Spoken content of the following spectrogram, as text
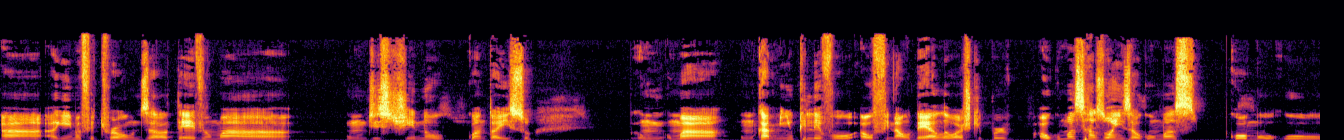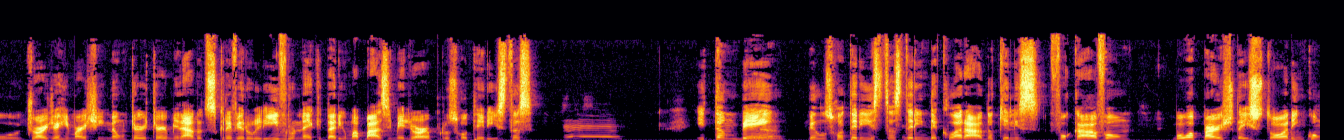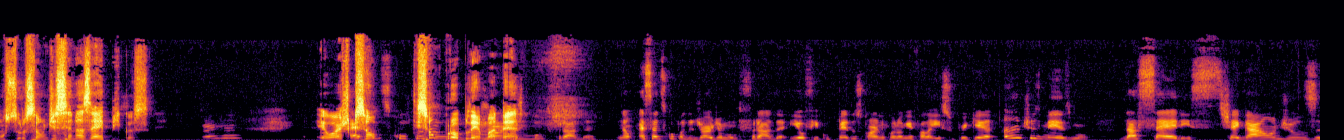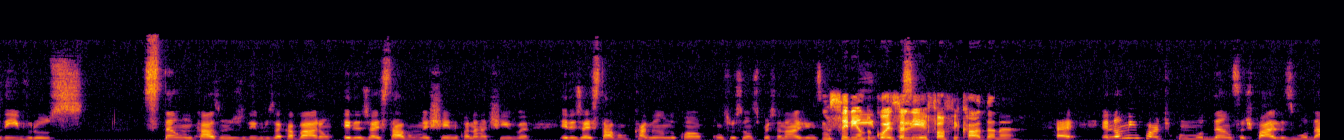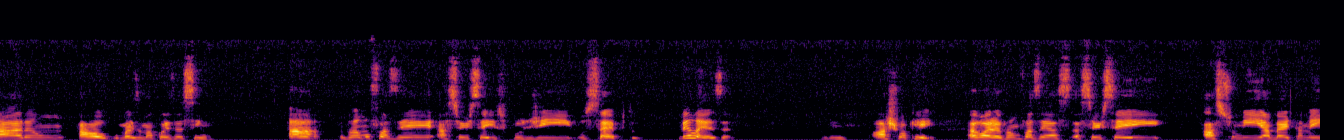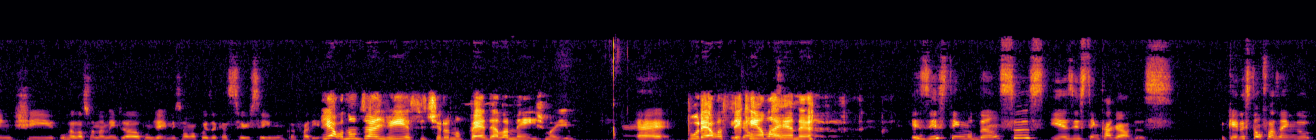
a, a Game of Thrones, ela teve uma um destino quanto a isso, um, uma, um caminho que levou ao final dela, eu acho que por algumas razões, algumas como o George R. R. Martin não ter terminado de escrever o livro, né, que daria uma base melhor para os roteiristas, Hum, e também Não. pelos roteiristas terem declarado que eles focavam boa parte da história em construção de cenas épicas. uhum. Eu acho que isso é um- isso é um do- problema, né? É muito frada. Não, essa desculpa do George é muito frada. E eu fico pé dos cornos quando alguém fala isso. Porque antes mesmo das séries chegar onde os livros estão, no caso, onde os livros acabaram, eles já estavam mexendo com a narrativa. Eles já estavam cagando com a construção dos personagens. Inserindo E, coisa assim, ali fanficada, né? Eu não me importo com mudança, tipo, ah, eles mudaram algo, mas uma coisa assim. Ah, vamos fazer a Cersei explodir o septo. Beleza. Hum, Acho ok. Agora, vamos fazer a, a Cersei assumir abertamente o relacionamento dela com o Jaime. Isso é uma coisa que a Cersei nunca faria. E ela não daria esse tiro no pé dela mesma. E É, por ela ser Então, quem ela é, né? existem mudanças e existem cagadas. O que eles estão fazendo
